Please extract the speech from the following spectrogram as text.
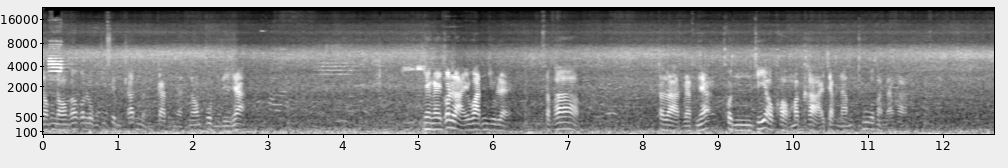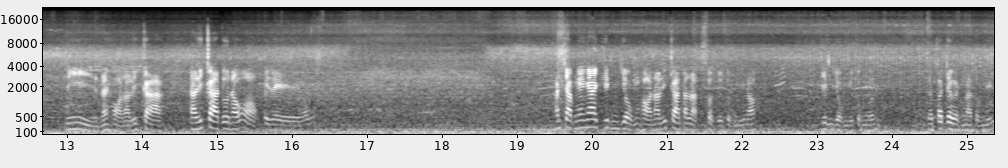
น้องๆเขาก็ลงที่เซ็นทรัลเหมือนกันเนี่ยน้องกลุ่มนี้อะยังไงก็หลายวันอยู่แหละ สภาพตลาดแบบเนี้ย คนที่เอาของมาขายจากน้ำท่วมอะนะคะ นี่เห็นไหมหอนาฬิกา นาฬิกาโดนเอาออกไปแล้ว อันจับง่ายๆกิมหยงหอนาฬิกาตลาดสดอยู่ตรงนี้เนาะกิมหยงอยู่ตรงนู้น แล้วก็เดินมาตรงนี้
